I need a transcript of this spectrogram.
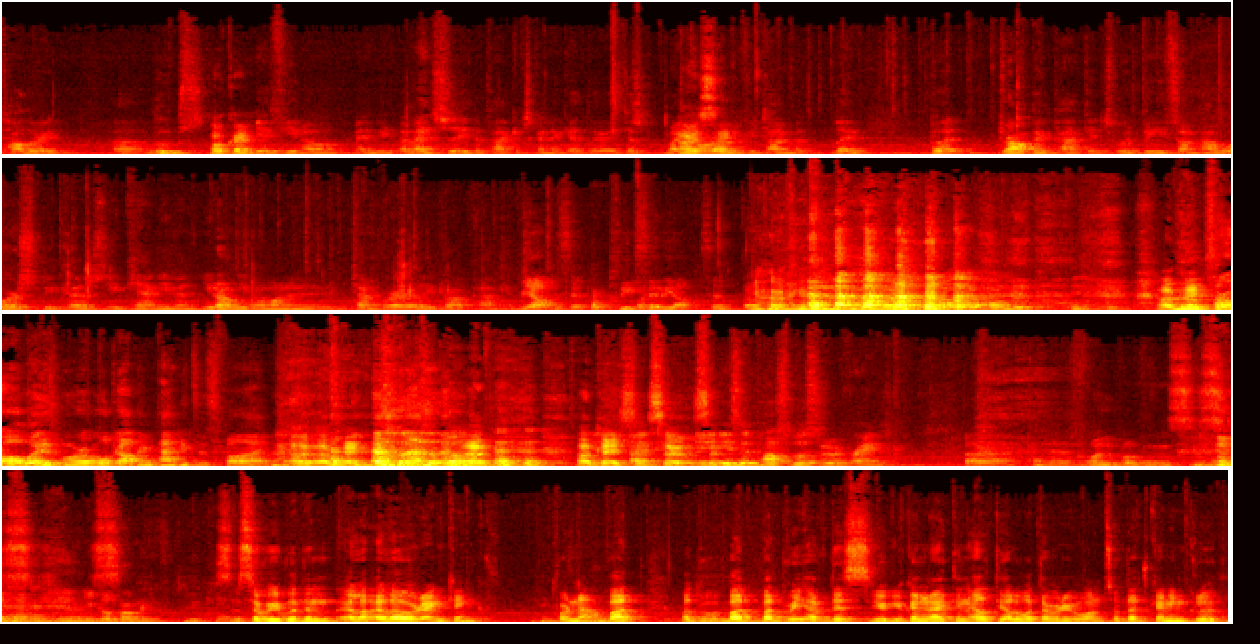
tolerate uh, loops Okay. if you know maybe eventually the packet's going to get there. It just might I go around a few times, but later. But dropping packets would be somehow worse because you can't even you don't even want to temporarily drop packets. The opposite. Please say the opposite. Okay. Loops are always horrible. Dropping packets is fine. Uh, okay. Okay. So, so, so is it possible to sort of rank uh, kind of Wonderful. Equal properties. So, so we wouldn't allow, allow ranking for now, but but but but we have this. You, you can write in LTL whatever you want. So that can include.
